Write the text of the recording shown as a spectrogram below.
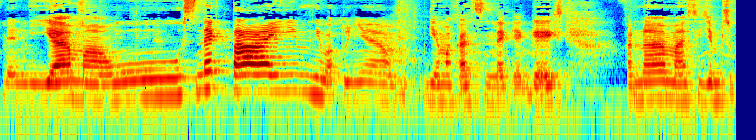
Dan dia mau snack time. Nih waktunya dia makan snack ya guys. Karena masih jam 10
